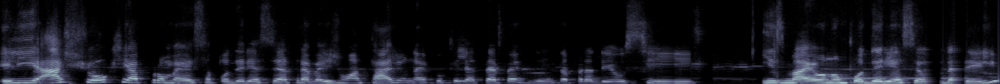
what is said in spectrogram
Ele achou que a promessa poderia ser através de um atalho, né? Porque ele até pergunta para Deus se Ismael não poderia ser o dele.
